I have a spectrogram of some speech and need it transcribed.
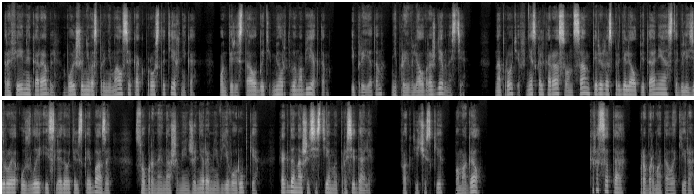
Трофейный корабль больше не воспринимался как просто техника. Он перестал быть мертвым объектом и при этом не проявлял враждебности. Напротив, несколько раз он сам перераспределял питание, стабилизируя узлы исследовательской базы, собранной нашими инженерами в его рубке, когда наши системы проседали. Фактически помогал. «Красота!» – пробормотала Кира.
